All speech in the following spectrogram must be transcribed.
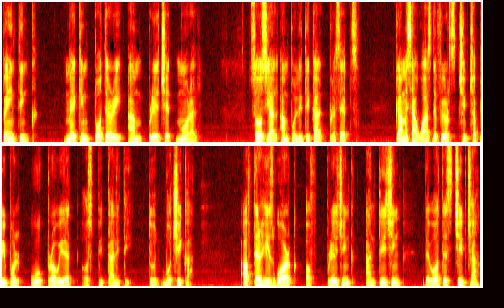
painting, making pottery and preached moral, social and political precepts. Gameza was the first Chibcha people who provided hospitality to Bochica. After his work of preaching and teaching the Botes Chibcha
